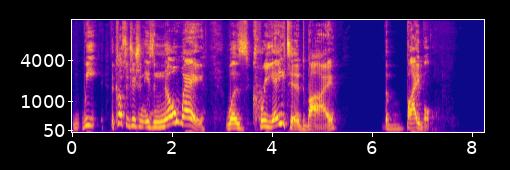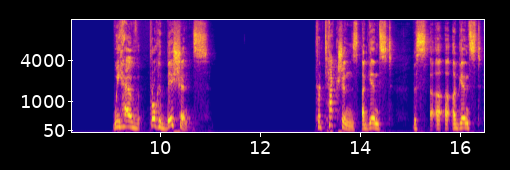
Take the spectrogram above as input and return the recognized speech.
We, the Constitution is in no way was created by the Bible. We have prohibitions, protections against this, uh, uh, against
